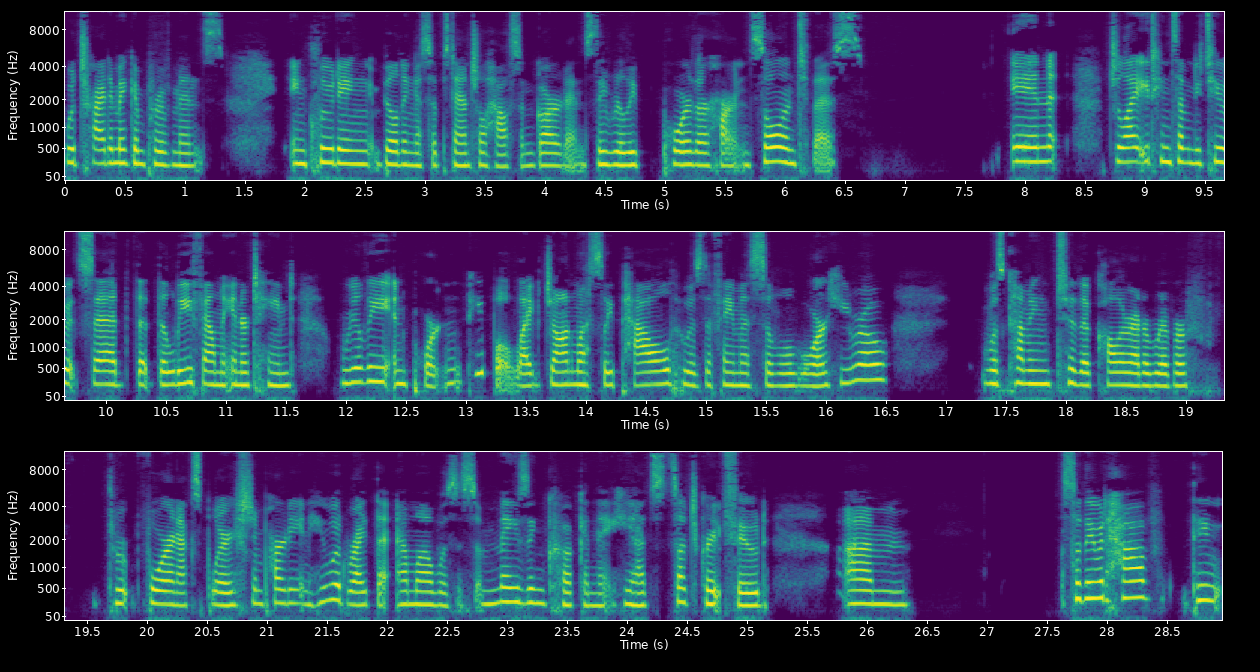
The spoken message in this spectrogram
would try to make improvements, including building a substantial house and gardens. They really pour their heart and soul into this. In July 1872, it said that the Lee family entertained really important people, like John Wesley Powell, who was the famous Civil War hero, was coming to the Colorado River through, for an exploration party, and he would write that Emma was this amazing cook and that he had such great food. Um, so they would have they.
